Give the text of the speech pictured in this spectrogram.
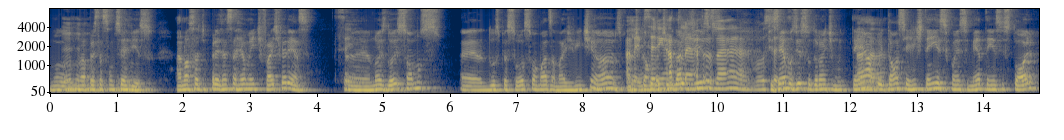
no, uhum. na prestação de serviço. A nossa presença realmente faz diferença. É, nós dois somos é, duas pessoas formadas há mais de 20 anos. Além de serem atletas, física. né? Vocês. Fizemos isso durante muito tempo, uhum. então assim, a gente tem esse conhecimento, tem esse histórico,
